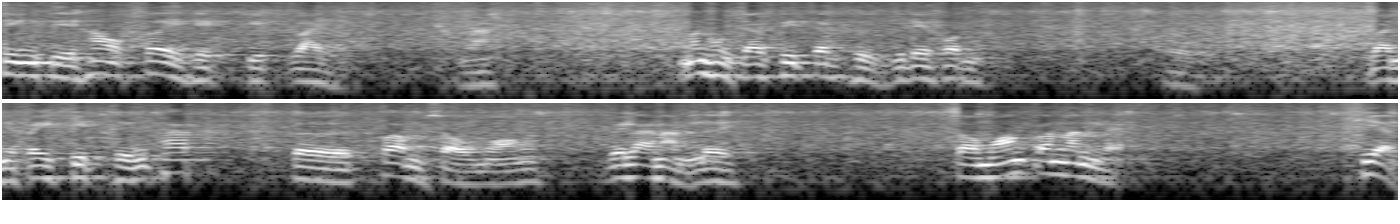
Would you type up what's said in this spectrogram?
สิ่งที่เฮาเคยเหตุผิดไว้นะมันหูจักผิดจักถึงอยู่ได้คนวันนี้ไปคิดถึงภาพเกิดความเศร้าหมองเวลานั้นเลยเศร้าหมองตอนนั้นแหละเครียด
